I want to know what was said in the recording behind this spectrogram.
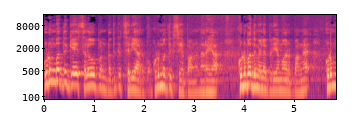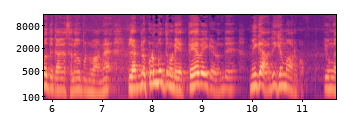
குடும்பத்துக்கே செலவு பண்ணுறதுக்கு சரியாக இருக்கும். குடும்பத்துக்கு சேர்ப்பாங்க நிறையா. குடும்பத்து மேலே பிரியமாக இருப்பாங்க. குடும்பத்துக்காக செலவு பண்ணுவாங்க. இல்லாட்டினா குடும்பத்தினுடைய தேவைகள் வந்து மிக அதிகமாக இருக்கும். இவங்க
